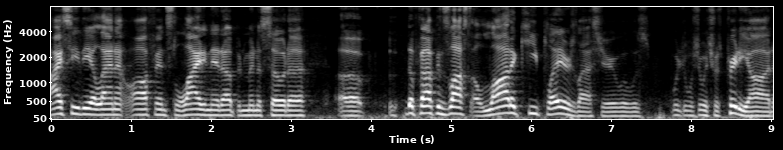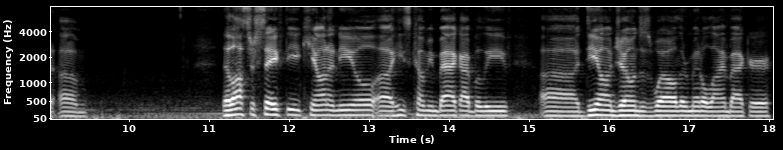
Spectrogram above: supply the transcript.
I see the Atlanta offense lighting it up in Minnesota. Uh, the Falcons lost a lot of key players last year, which was which, which was pretty odd. Um, they lost their safety, Keanu Neal. Uh, he's coming back, I believe. Uh, Deion Jones as well, their middle linebacker.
